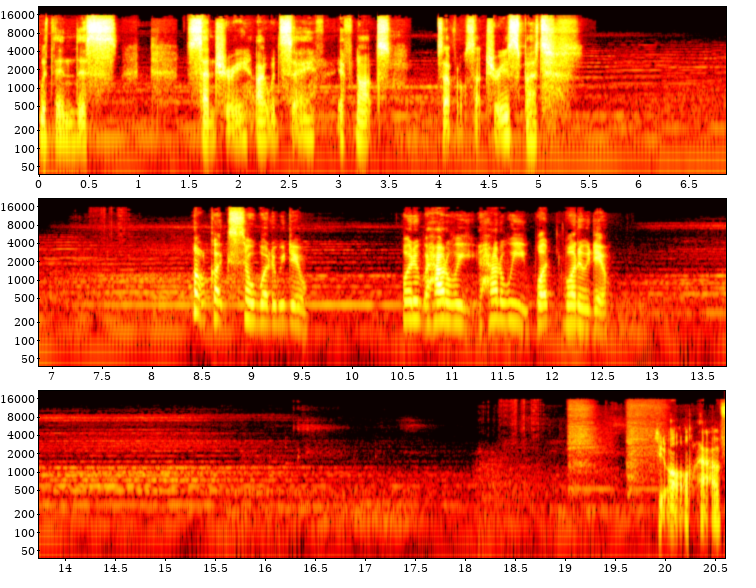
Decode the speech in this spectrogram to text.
within this century, I would say, if not several centuries, but Hawk, like, so what do we do? What do? How do we? How do we? What? What do we do? you all have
